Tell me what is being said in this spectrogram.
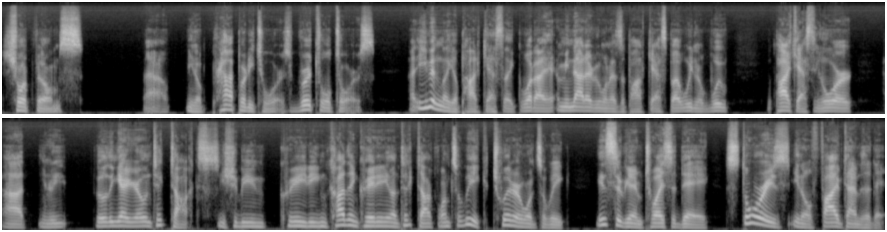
short films, uh, you know, property tours, virtual tours, uh, even like a podcast. Like what I, I mean, not everyone has a podcast, but we you know, we, podcasting or uh, you know, building out your own TikToks. You should be creating content creating on TikTok once a week, Twitter once a week, Instagram twice a day, stories, you know, five times a day.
